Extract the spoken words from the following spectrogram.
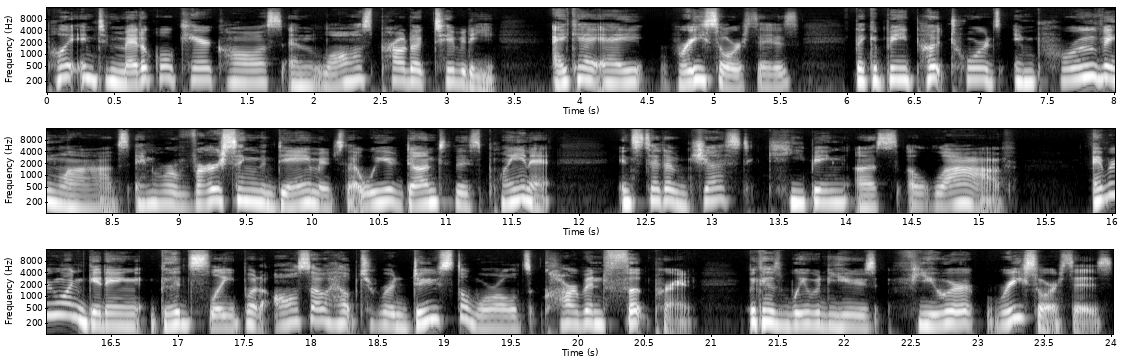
put into medical care costs and lost productivity, aka resources that could be put towards improving lives and reversing the damage that we have done to this planet instead of just keeping us alive. Everyone getting good sleep would also help to reduce the world's carbon footprint because we would use fewer resources,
